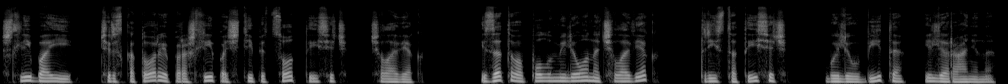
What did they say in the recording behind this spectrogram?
шли бои, через которые прошли почти 500 тысяч человек. Из этого полумиллиона человек 300 тысяч были убиты или ранены.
